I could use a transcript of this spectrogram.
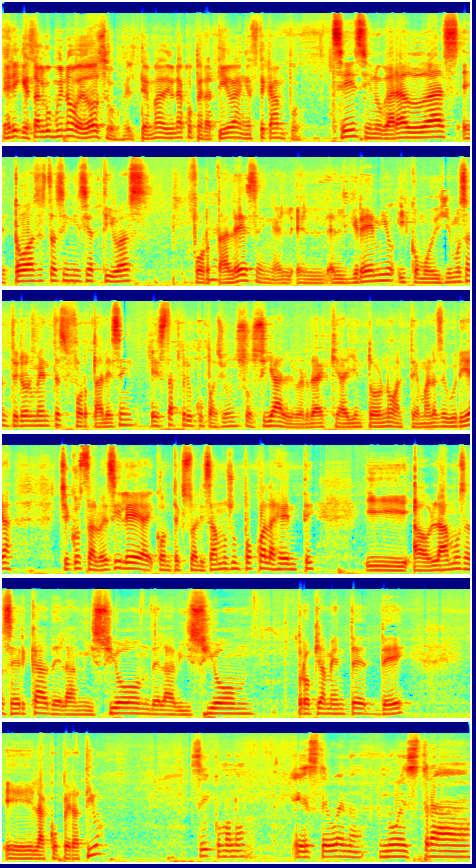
Eric, es algo muy novedoso el tema de una cooperativa en este campo. Sí, sin lugar a dudas, eh, todas estas iniciativas fortalecen el, gremio y como dijimos anteriormente, fortalecen esta preocupación social, ¿verdad? Que hay en torno al tema de la seguridad. Chicos, tal vez si le contextualizamos un poco a la gente y hablamos acerca de la misión, de la visión propiamente de eh, la cooperativa. Sí, cómo no. Este, bueno, nuestra,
